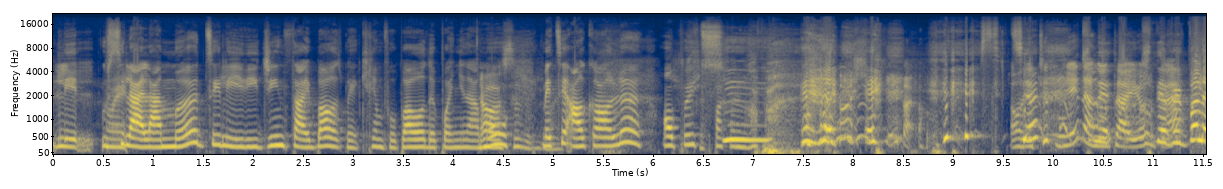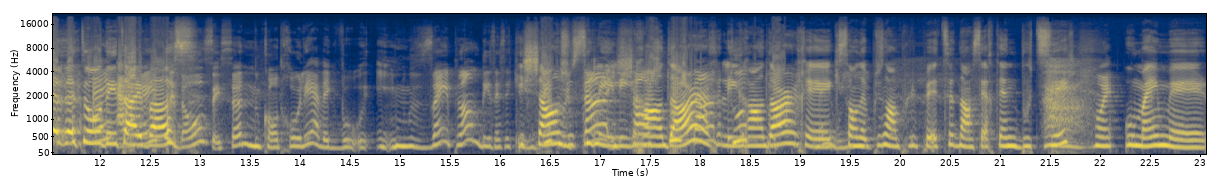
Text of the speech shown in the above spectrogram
les- aussi Ouais. la, la mode, tu sais, les, les jeans taille basse. Mais crime, faut pas avoir de poignée Ah, d'amour. je- mais tu sais, encore là, on peut-tu... On est toutes bien dans nos tailles Je hautes, ne hein? veux pas le retour Hey, des tailles basses. donc, c'est ça, de nous contrôler avec vos... Ils nous implantent des insécurités Ils changent tout le aussi temps, les, ils les le grandeurs, temps, les tout, tout. grandeurs euh, Ben qui oui. sont de plus en plus petites dans certaines boutiques. Ouais. ou même, euh,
